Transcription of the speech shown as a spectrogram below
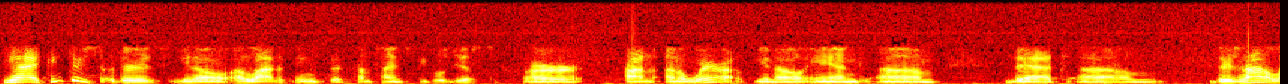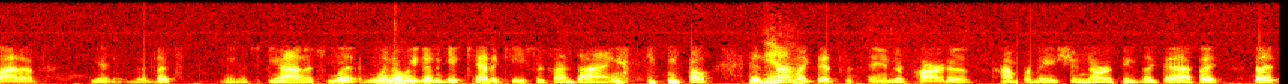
Yeah, I think there's there's you know a lot of things that sometimes people just are un, unaware of, you know, and um, that um, there's not a lot of. You know, let's you know, let's be honest. When, when are we going to get catechesis on dying? you know, it's Yeah. not like that's the standard part of confirmation or things like that. But but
